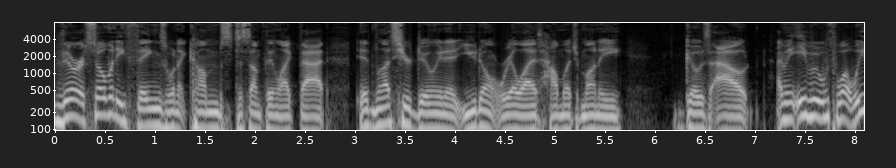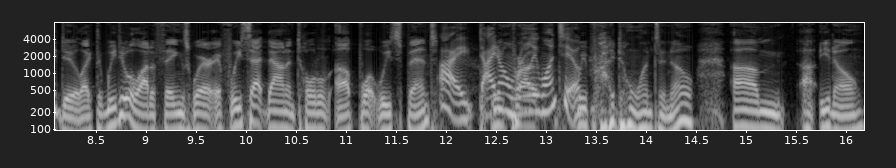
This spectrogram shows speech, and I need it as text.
there are so many things when it comes to something like that. Unless you're doing it, you don't realize how much money goes out. I mean, even with what we do, like we do a lot of things where if we sat down and totaled up what we spent, I I don't prob- really want to. We probably don't want to know. Um, uh, you know,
